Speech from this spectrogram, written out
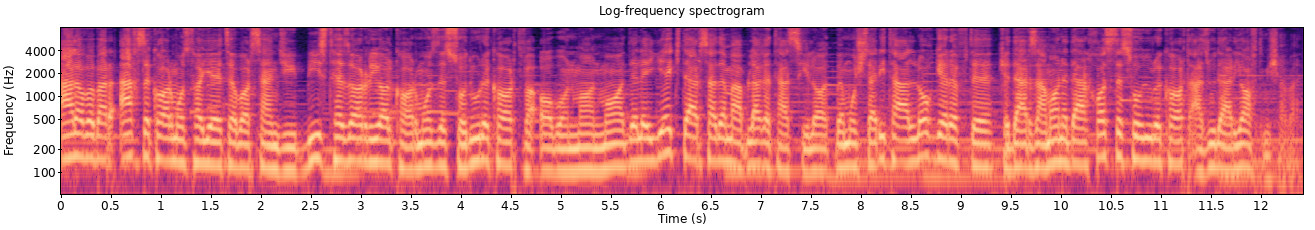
علاوه بر اخذ کارمزدهای اعتبار سنجی 20 هزار ریال کارمزد صدور کارت و آبونمان معادل یک درصد مبلغ تسهیلات به مشتری تعلق گرفته که در زمان درخواست صدور کارت از او دریافت می شود.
